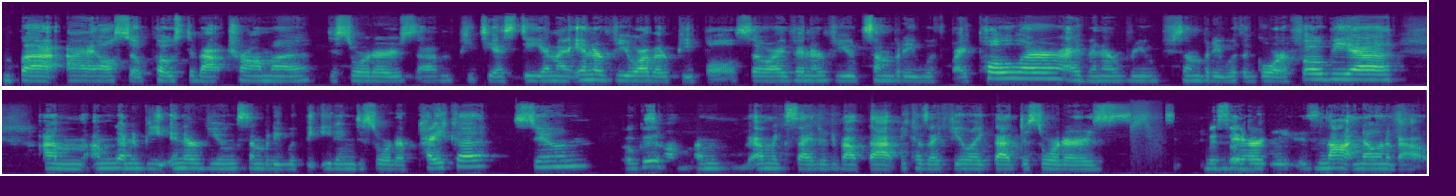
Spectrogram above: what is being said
but I also post about trauma disorders, um, PTSD, and I interview other people. So I've interviewed somebody with bipolar, I've interviewed somebody with agoraphobia. Um, I'm going to be interviewing somebody with the eating disorder pica soon. Okay. So I'm, I'm excited about that because I feel like that disorder is very is not known about.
